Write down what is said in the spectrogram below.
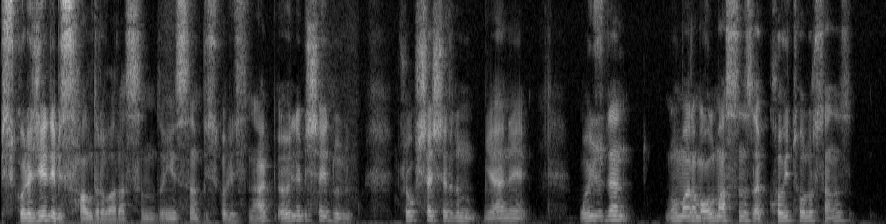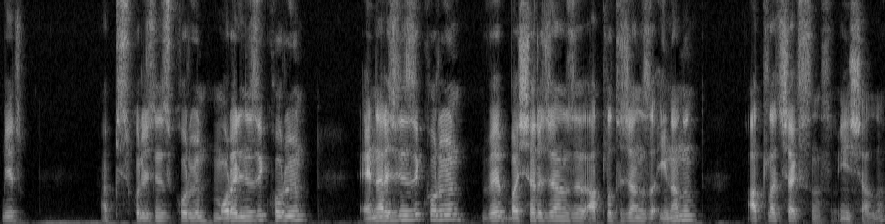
Psikolojiye de bir saldırı var aslında insan psikolojisine. Hak öyle bir şey duyduk. Çok şaşırdım yani. O yüzden umarım olmazsınız da Covid olursanız bir psikolojinizi koruyun, moralinizi koruyun, enerjinizi koruyun ve başaracağınızı, atlatacağınıza inanın. Atlatacaksınız inşallah.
